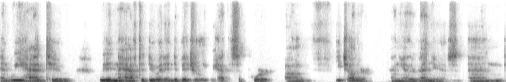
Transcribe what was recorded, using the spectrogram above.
and we had to, we didn't have to do it individually. We had the support of each other and the other venues, and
